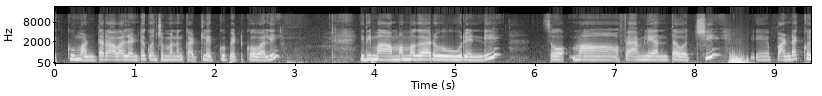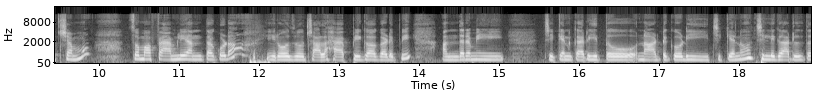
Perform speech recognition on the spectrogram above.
ఎక్కువ మంట రావాలంటే కొంచెం మనం కట్లు ఎక్కువ పెట్టుకోవాలి. ఇది మా అమ్మమ్మ గారు ఊరండి. సో మా ఫ్యామిలీ అంతా వచ్చి పండగకి వచ్చాము సో మా ఫ్యామిలీ అంతా కూడా ఈరోజు చాలా హ్యాపీగా గడిపి అందరం ఈ చికెన్ కర్రీతో నాటుకోడి చికెను చిల్లిగారెలతో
